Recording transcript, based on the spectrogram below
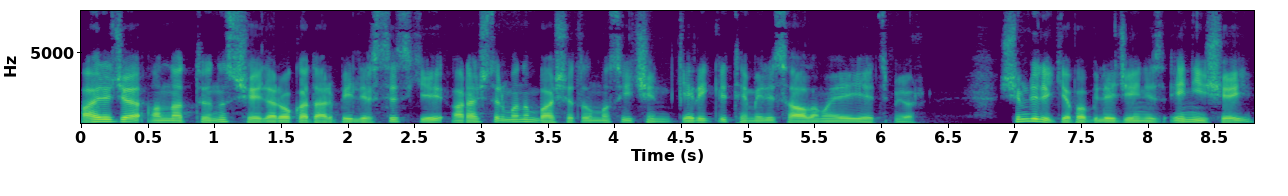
Ayrıca anlattığınız şeyler o kadar belirsiz ki araştırmanın başlatılması için gerekli temeli sağlamaya yetmiyor. Şimdilik yapabileceğiniz en iyi şey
